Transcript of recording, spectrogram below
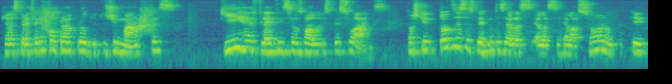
que elas preferem comprar produtos de marcas que refletem seus valores pessoais. Então, acho que todas essas perguntas, elas, elas se relacionam, porque,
